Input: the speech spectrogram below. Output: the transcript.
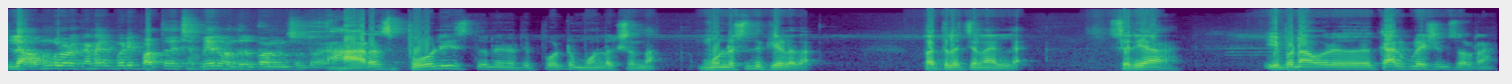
இல்ல அவங்களோட கணக்குப்படி பத்து லட்சம் பேர் வந்திருப்பாங்கன்னு சொல்றாங்க. அரசு போலீஸ் துறை ரிப்போர்ட்டு மூணு லட்சம் தான். மூணு லட்சத்துக்கு கீழே தான். பத்து லட்சம்லாம் இல்லை. சரியா? இப்போ நான் ஒரு கால்குலேஷன் சொல்கிறேன்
